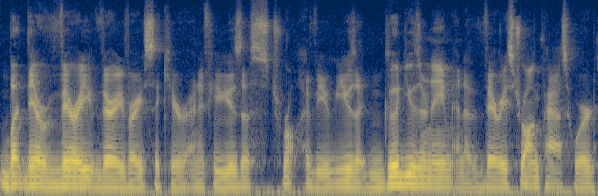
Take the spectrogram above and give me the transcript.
but they're very, very, very secure. And if you use a strong, if you use a good username and a very strong password,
